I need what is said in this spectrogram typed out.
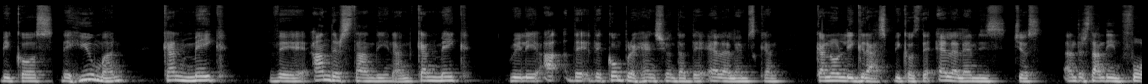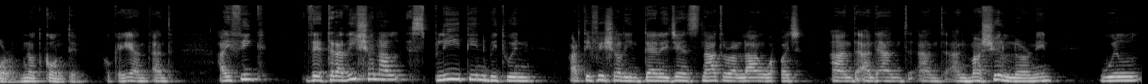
because the human can make the understanding and can make really uh, the, the comprehension that the LLMs can can only grasp because the LLM is just understanding form, not content. Okay, and and I think the traditional splitting between artificial intelligence, natural language, and, and, and, and, and machine learning will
